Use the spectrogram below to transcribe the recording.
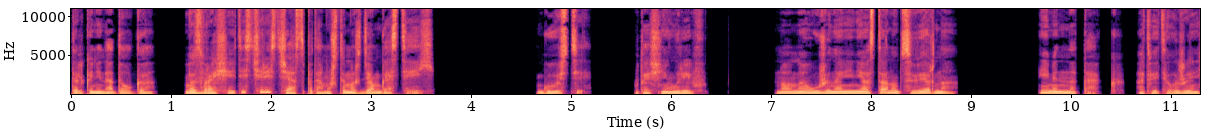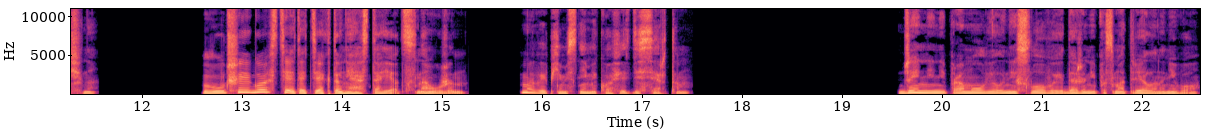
Только ненадолго. Возвращайтесь через час, потому что мы ждем гостей». «Гости?» — уточнил Риф. Но на ужин они не останутся, верно? Именно так, ответила женщина. Лучшие гости это те, кто не остается на ужин. Мы выпьем с ними кофе с десертом. Дженни не промолвила ни слова и даже не посмотрела на него.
